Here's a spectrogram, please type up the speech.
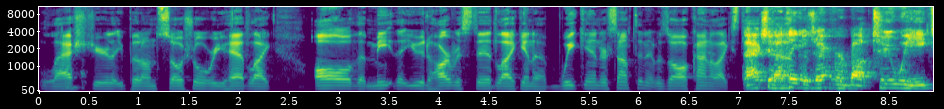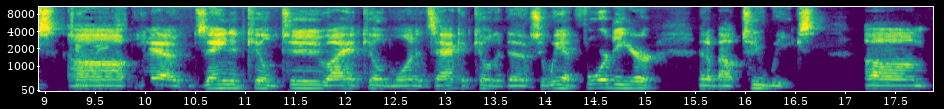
last year that you put on social where you had like all the meat that you had harvested like in a weekend or something? It was all kind of like actually, up. I think it was over about two weeks. Two uh, weeks. Yeah, Zane had killed two, I had killed one, and Zach had killed a doe. So we had four deer in about two weeks. Um,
